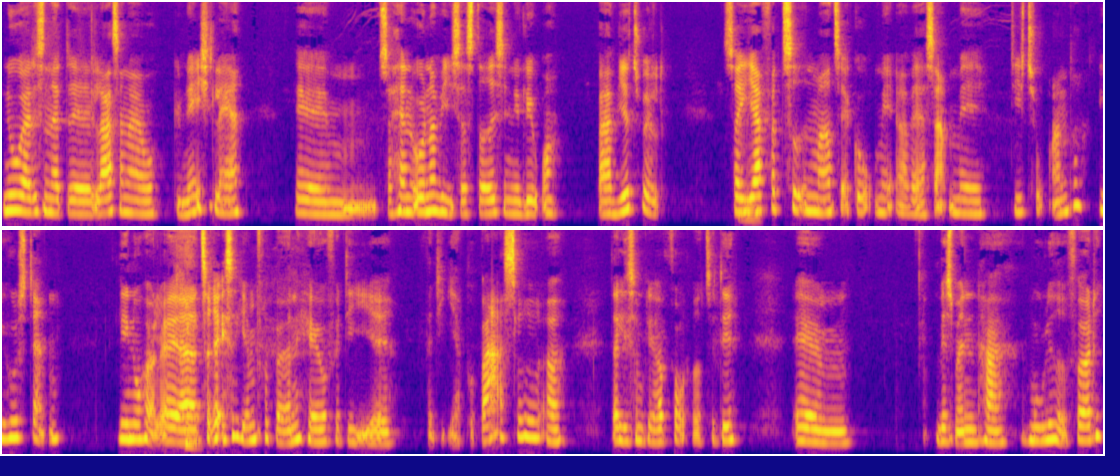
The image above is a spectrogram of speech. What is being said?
nu er det sådan, at øh, Lars han er jo gymnasielærer, øhm, så han underviser stadig sine elever, bare virtuelt. Så mm. jeg får tiden meget til at gå med at være sammen med de to andre i husstanden. Lige nu holder jeg Teresa hjemme fra børnehave, fordi, øh, fordi jeg er på barsel, og der ligesom bliver opfordret til det, øhm, hvis man har mulighed for det.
